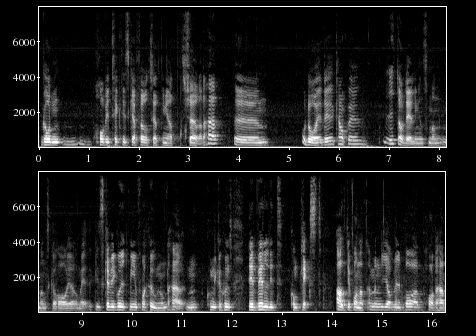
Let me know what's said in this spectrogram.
den, har vi tekniska förutsättningar att köra det här. Eh, och då är det kanske IT-avdelningen som man, man ska ha att göra med. Ska vi gå ut med information om det här? Mm, kommunikations... Det är väldigt komplext. Allt ifrån att men jag vill bara ha det här,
